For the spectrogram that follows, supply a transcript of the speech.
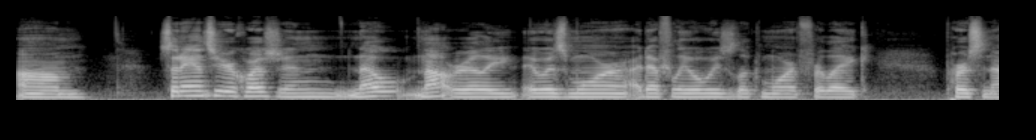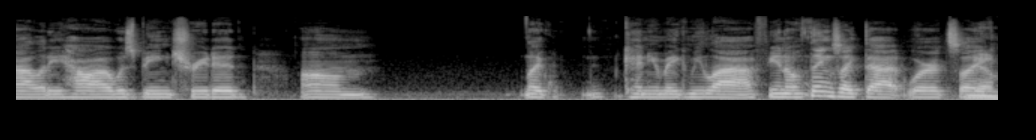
Um, so, to answer your question, no, not really. It was more, I definitely always looked more for like personality, how I was being treated. Um, like can you make me laugh? You know things like that where it's like yeah.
